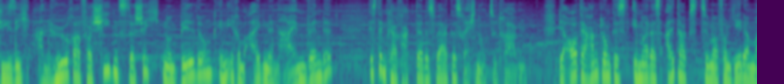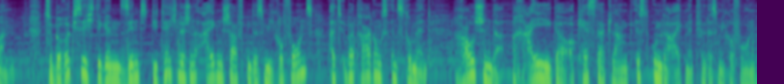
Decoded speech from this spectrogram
die sich an Hörer verschiedenster Schichten und Bildung in ihrem eigenen Heim wendet, ist dem Charakter des Werkes Rechnung zu tragen. Der Ort der Handlung ist immer das Alltagszimmer von jedermann. Zu berücksichtigen sind die technischen Eigenschaften des Mikrofons als Übertragungsinstrument. Rauschender, breiiger Orchesterklang ist ungeeignet für das Mikrofon.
